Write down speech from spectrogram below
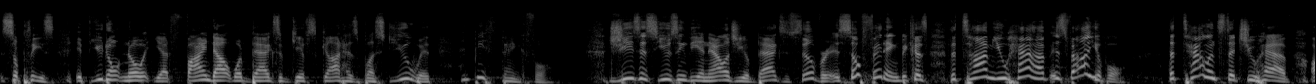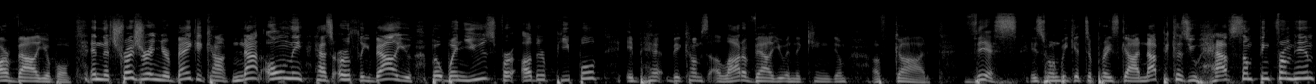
So please, if you don't know it yet, find out what bags of gifts God has blessed you with and be thankful. Jesus using the analogy of bags of silver is so fitting because the time you have is valuable. The talents that you have are valuable. And the treasure in your bank account not only has earthly value, but when used for other people, it becomes a lot of value in the kingdom of God. This is when we get to praise God, not because you have something from Him,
